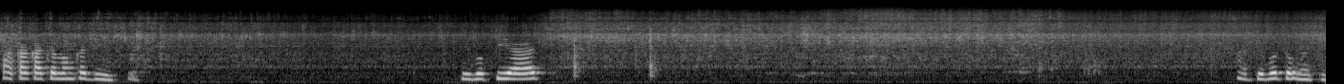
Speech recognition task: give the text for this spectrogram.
পাকা কাঁচা লঙ্কা দিয়েছি। দেবো পেঁয়াজ। আর দেবো টমেটো।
